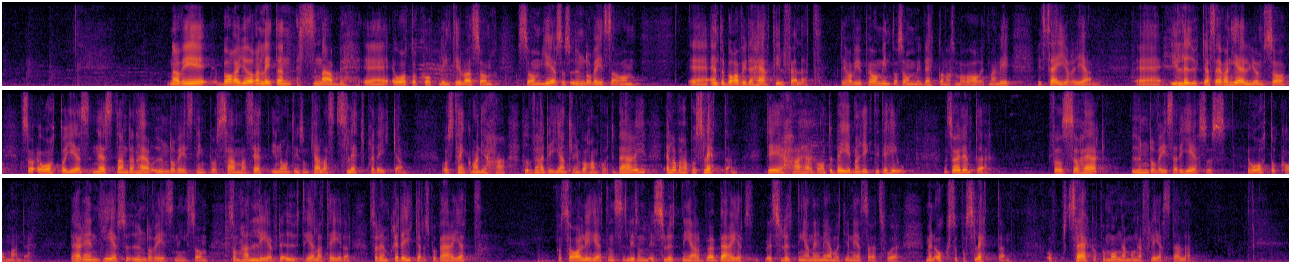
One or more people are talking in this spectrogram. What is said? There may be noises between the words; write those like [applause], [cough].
När vi bara gör en liten snabb eh, återkoppling till vad som, som Jesus undervisar om, eh, inte bara vid det här tillfället, det har vi påmint oss om i veckorna som har varit, men vi, vi säger det igen. Eh, I Lukas evangelium så, så återges nästan den här undervisningen på samma sätt i någonting som kallas slättpredikan. Och så tänker man, jaha, hur var det egentligen? Var han på ett berg eller var han på slätten? Det är, här går inte Bibeln riktigt ihop. Men så är det inte. För så här undervisade Jesus återkommande. Det här är en Jesu undervisning som, som han levde ut hela tiden. Så den predikades på berget, på salighetens liksom, sluttningar, berget, sluttningarna ner mot Genesarets sjö, men också på slätten och säkert på många, många fler ställen.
